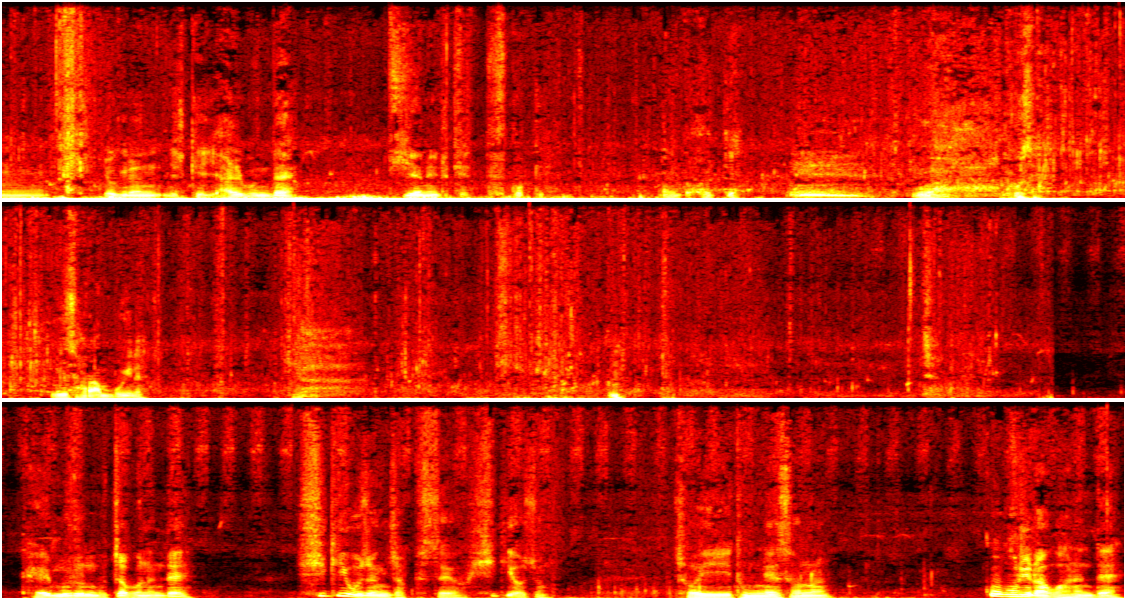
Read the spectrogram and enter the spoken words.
음, 여기는 이렇게 얇은데 뒤에는 이렇게 두껍게 아니 넓게 우와 보세요 이게 잘 안 보이네 이야. 음. 자. 대물은 못 잡았는데 희귀오정이 잡혔어요. 희귀오정. 저희 동네에서는 꾸불이라고 하는데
